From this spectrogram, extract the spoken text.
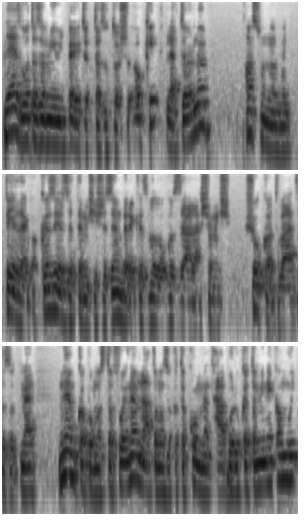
de ez volt az, ami úgy beütött az utolsó. Oké, okay, letörlöm, azt mondom, hogy tényleg a közérzetem is és az emberekhez való hozzáállásom is sokat változott, mert nem kapom azt a foly, nem látom azokat a komment háborúkat, aminek amúgy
